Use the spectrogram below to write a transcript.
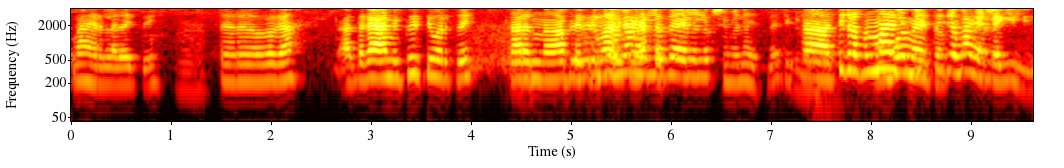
माहेराला जायचंय. तर बघा आता काय आम्ही फिरतीवरच आहे कारण आपल्या घरी महालक्ष्मी जायला लक्ष्मी नाहीत ना तिकडे? हा तिकडं पण महालक्ष्मी तिच्या गेली.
